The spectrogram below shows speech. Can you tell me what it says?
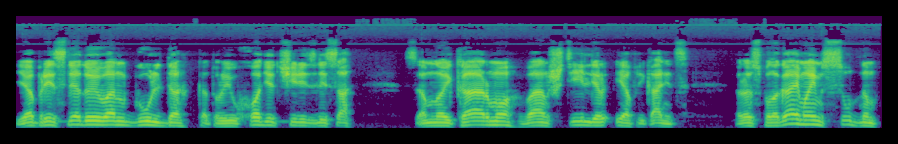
я преследую Ван Гульда, который уходит через леса. Со мной Кармо, Ван Штиллер и Африканец. Располагай моим судном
